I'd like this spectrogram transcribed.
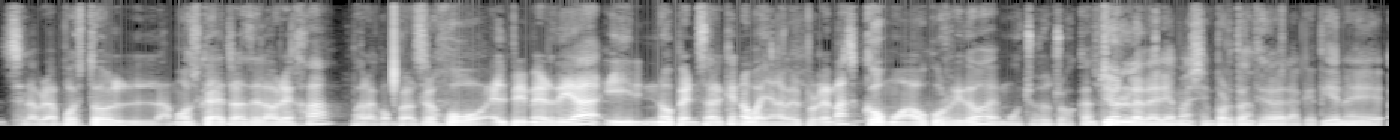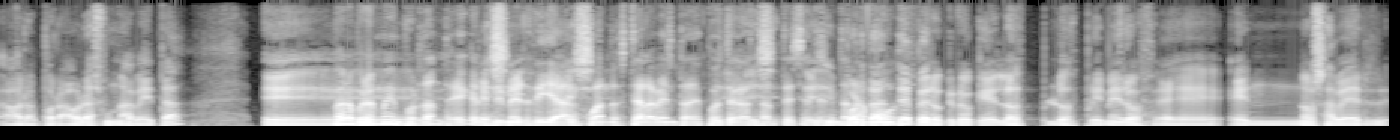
se le habrá puesto la mosca detrás de la oreja para comprarse el juego el primer día y no pensar que no vayan a haber problemas, como ha ocurrido en muchos otros casos. Yo no le daría más importancia de la que tiene. Ahora, por ahora es una beta. Eh, bueno, pero es muy importante ¿eh? que el es- primer día, es- cuando esté a la venta, después de es- gastarte es, 70 importante, pero creo que los, los primeros eh, en no saber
